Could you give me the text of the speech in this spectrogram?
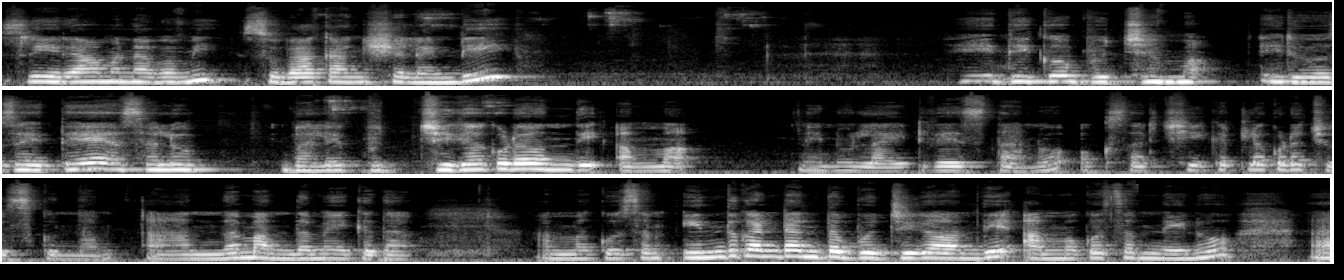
శ్రీరామనవమి శుభాకాంక్షలండి. ఇదిగో బుజ్జమ్మ. ఈరోజైతే అసలు భలే బుజ్జిగా కూడా ఉంది అమ్మ. నేను లైట్ వేస్తాను. ఒకసారి చీకట్లో కూడా చూసుకుందాం. ఆ అందం అందమే కదా. అమ్మ కోసం ఎందుకంటే అంత బుజ్జిగా ఉంది అమ్మ కోసం నేను ఆ,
